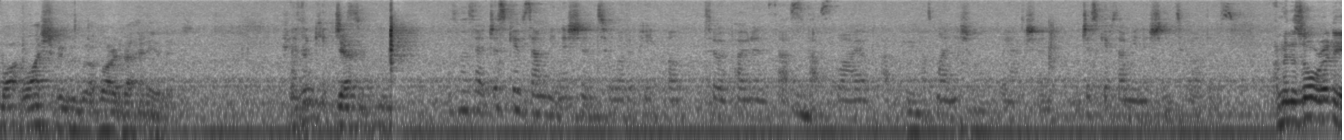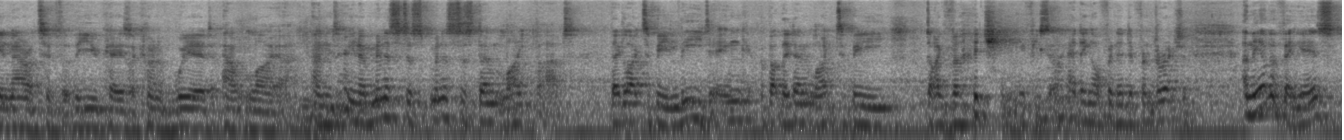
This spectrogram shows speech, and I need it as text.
Why, why should we be worried about any of this? I think it just, yeah. as I said, it just gives ammunition to other people, to opponents. That's mm. that's why I, that's my initial reaction. It just gives ammunition to others. I mean, there's already a narrative that the UK is a kind of weird outlier, and you know, ministers ministers don't like that. They'd like to be leading, but they don't like to be diverging, if you're heading off in a different direction. And the other thing is,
